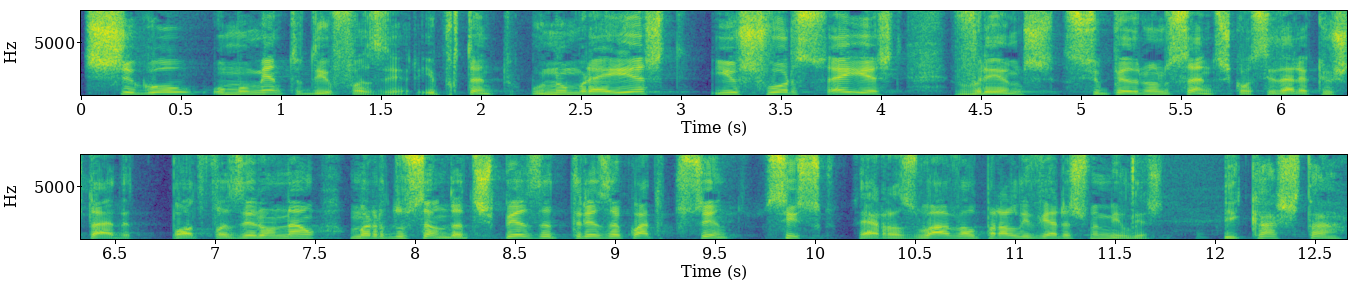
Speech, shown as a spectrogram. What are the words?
chegou o momento de o fazer. E, portanto, o número é este e o esforço é este. Veremos se o Pedro Nuno Santos considera que o Estado pode fazer ou não uma redução da despesa de 3 a 4%. Se isso é razoável para aliviar as famílias. E cá está.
